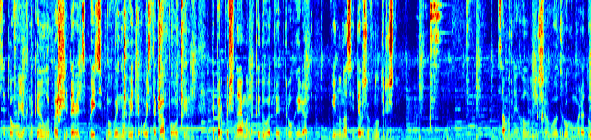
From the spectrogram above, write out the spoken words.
Після того, як накинули перші 9 спиць, повинна вийти ось така павутина. Тепер починаємо накидувати другий ряд. Він у нас іде вже внутрішній. Саме найголовніше в другому ряду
